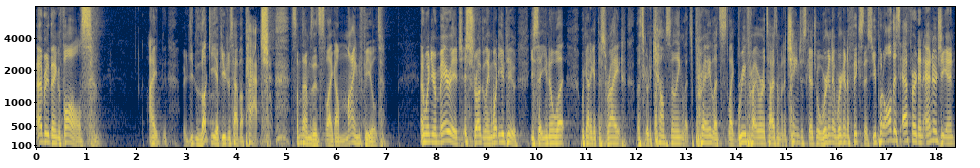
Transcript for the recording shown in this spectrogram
everything falls. I, you're lucky if you just have a patch. Sometimes it's like a minefield. And when your marriage is struggling, what do you do? You say, you know what? We got to get this right. Let's go to counseling. Let's pray. Let's like reprioritize. I'm going to change the schedule. We're going to we're going to fix this. You put all this effort and energy in,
